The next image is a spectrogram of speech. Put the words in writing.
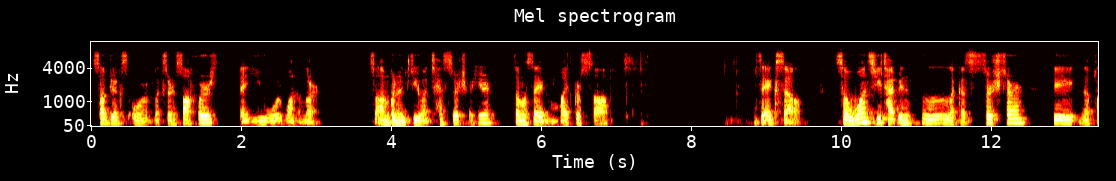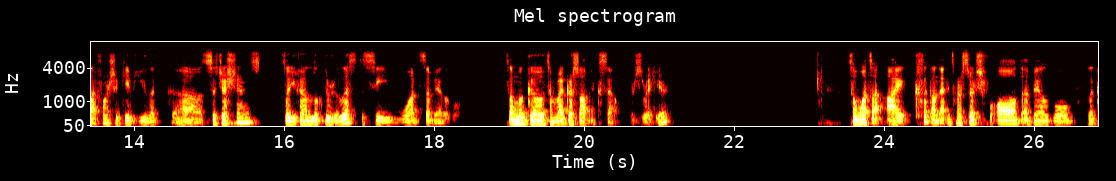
subjects, or like certain softwares that you would want to learn. So I'm going to do a test search right here. So I'm going to say Microsoft, let's say Excel. So once you type in like a search term, the, the platform should give you like uh, suggestions so you can look through the list to see what's available. So I'm gonna go to Microsoft Excel, which is right here. So once I, I click on that, it's gonna search for all the available like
